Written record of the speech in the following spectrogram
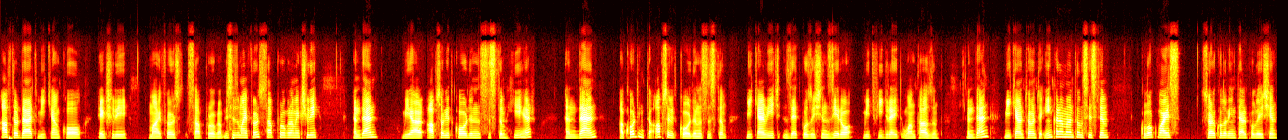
After that we can call actually my first subprogram. This is my first subprogram actually. And then we are absolute coordinate system here. And then according to absolute coordinate system, we can reach Z position 0 with feed rate 1000. And then we can turn to incremental system, clockwise circular interpolation,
